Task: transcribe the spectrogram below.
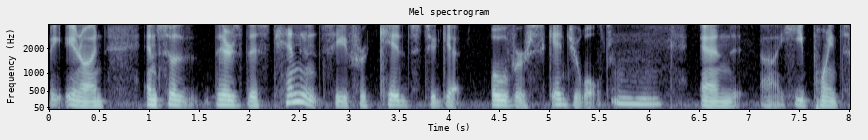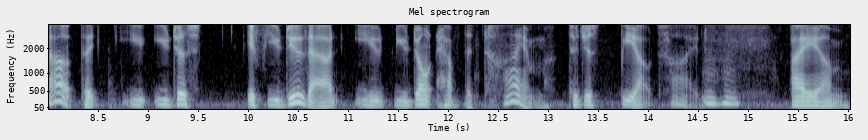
you know, and and so there's this tendency for kids to get overscheduled, and uh, he points out that you you just if you do that, you you don't have the time to just be outside. I um,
